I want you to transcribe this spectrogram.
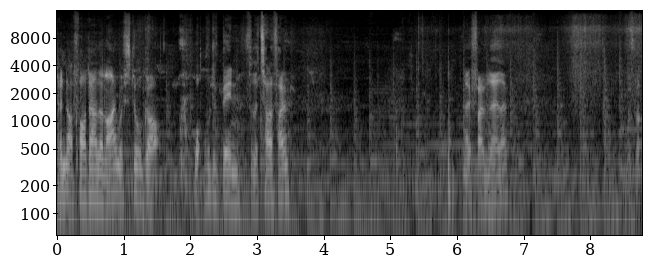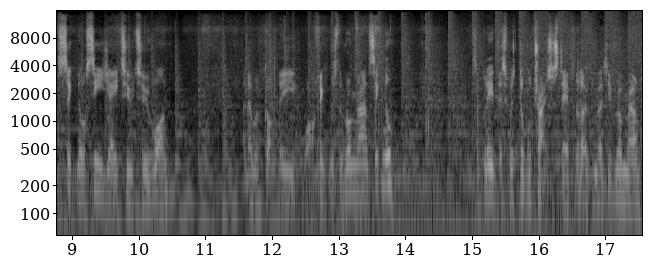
So not far down the line we've still got what would have been for the telephone. No phone there though. We've got signal CJ221 and then we've got the what I think was the run round signal. So I believe this was double traction just here for the locomotive run round.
